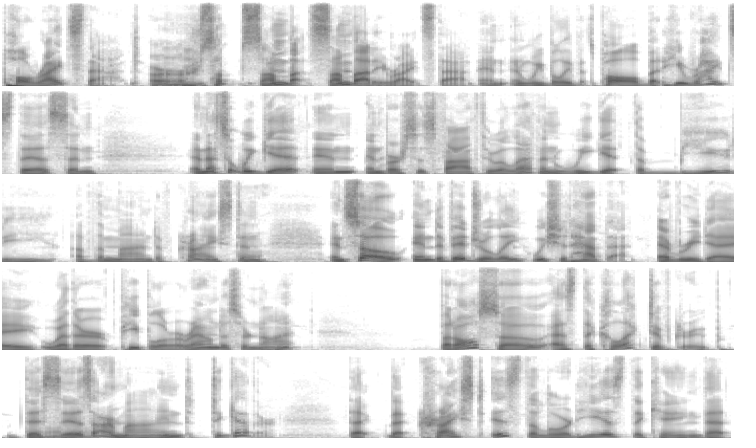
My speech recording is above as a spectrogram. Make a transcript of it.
Paul writes that, or, or some, somebody, somebody writes that, and, and we believe it's Paul, but he writes this, and and that's what we get in, in verses 5 through 11. We get the beauty of the mind of Christ. And, and so, individually, we should have that every day, whether people are around us or not. But also, as the collective group, this is mm-hmm. our mind together. That, that Christ is the Lord, He is the King, that,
